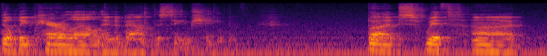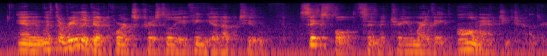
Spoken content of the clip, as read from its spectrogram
they'll be parallel and about the same shape. But with uh, and with a really good quartz crystal, you can get up to six-fold symmetry where they all match each other.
